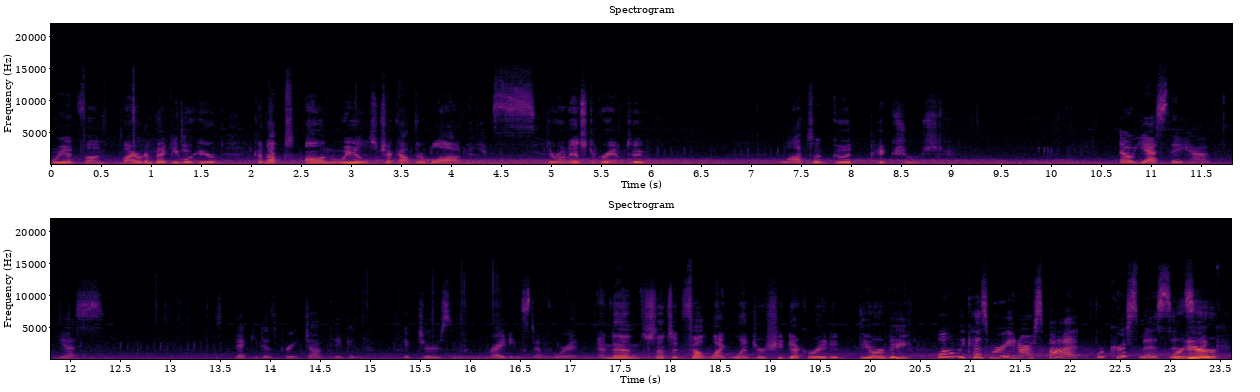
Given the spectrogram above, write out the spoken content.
We had fun. Myron and Becky We were here. Canucks on Wheels. Check out their blog. Yes. They're on Instagram too. Lots of good pictures. Oh, yes, they have. Yes. Becky does a great job taking pictures and writing stuff for it. And then, since it felt like winter, she decorated the RV. Well, because we're in our spot for Christmas. We're here. like,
